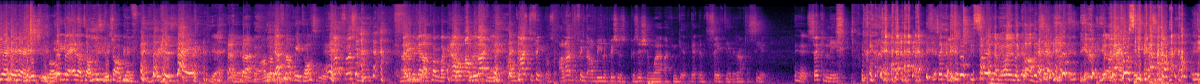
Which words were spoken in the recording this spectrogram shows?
yeah, literally, bro. It ain't gonna end until our physical can't move because that. yeah. Nah, bro, I'm not you have to getting put into hospital. But first of all, and even then, I'll come back out. I would like, I would like to think, I like to think that I'll be in a posi- position where I can get get them to safety and they don't have to see it. Secondly, secondly, He's tucking them away in the car. Go sleep. in,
